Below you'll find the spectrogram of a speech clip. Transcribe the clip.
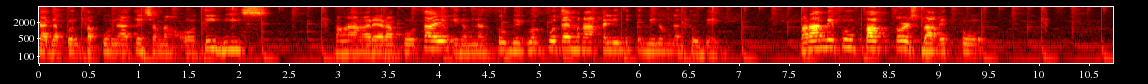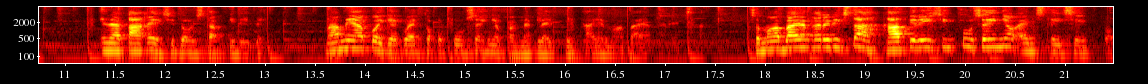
kada punta po natin sa mga OTBs. Mga po tayo, inom ng tubig. Huwag po tayo makakalimot uminom ng tubig. Marami pong factors bakit po inatake si Don't Stop Believing. Mamaya po, ikikwento ko po sa inyo pag nag-live po tayo mga bayang karerista. So mga bayang karerista, happy racing po sa inyo and stay safe po.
